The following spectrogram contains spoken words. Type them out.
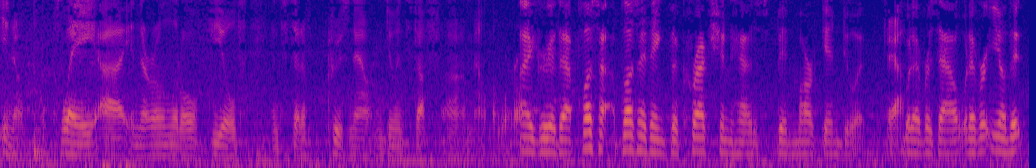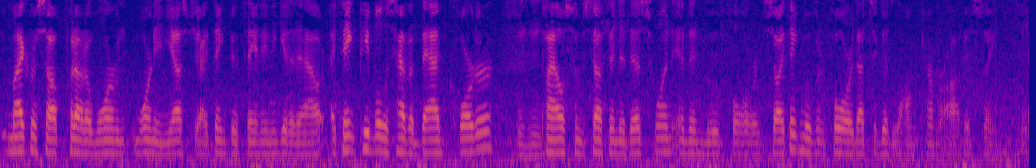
You know play uh, in their own little field instead of cruising out and doing stuff um, out in the world. I agree with that. Plus, plus, I think the correction has been marked into it. Yeah. Whatever's out, whatever you know, the, Microsoft put out a warn, warning yesterday. I think that they need to get it out. I think people just have a bad quarter, Mm-hmm. pile some stuff into this one, and then move forward. So I think moving forward, that's a good long termer. Obviously, Yeah,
